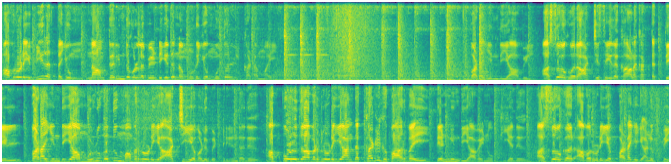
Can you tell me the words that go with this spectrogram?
அவருடைய வீரத்தையும் நாம் தெரிந்து கொள்ள வேண்டியது நம்முடைய முதல் கடமை. வட இந்தியாவில் அசோகர் ஆட்சி செய்த காலகட்டத்தில் வட இந்தியா முழுவதும் அவர்களுடைய ஆட்சியை வலுப்பெற்றிருந்தது அப்பொழுது அவர்களுடைய அந்த கழுகு பார்வை தென்னிந்தியாவை நோக்கியது. அசோகர் அவருடைய படையை அனுப்பி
